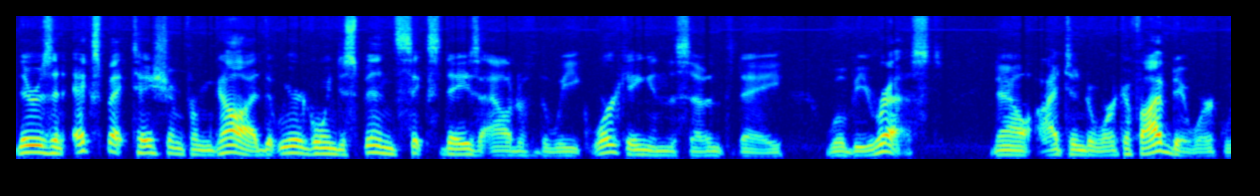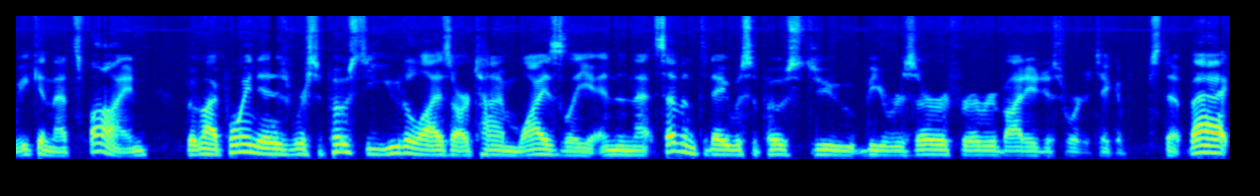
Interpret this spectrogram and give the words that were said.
there is an expectation from God that we are going to spend six days out of the week working, and the seventh day will be rest. Now, I tend to work a five day work week, and that's fine. But my point is, we're supposed to utilize our time wisely. And then that seventh day was supposed to be reserved for everybody just to sort of take a step back,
